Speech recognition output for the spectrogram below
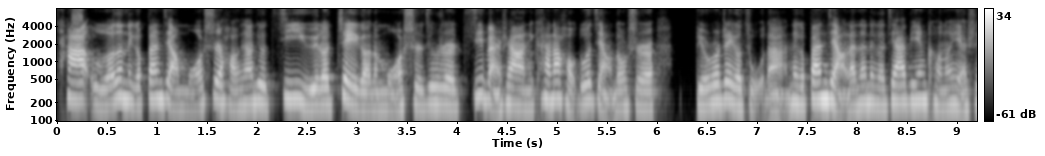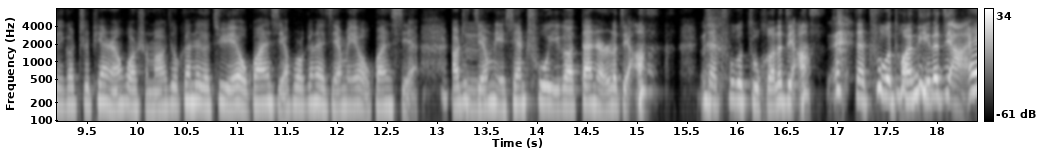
他鹅的那个颁奖模式好像就基于了这个的模式，就是基本上你看他好多奖都是，比如说这个组的那个颁奖来的那个嘉宾，可能也是一个制片人或者什么，就跟这个剧也有关系，或者跟这节目也有关系。然后这节目里先出一个单人的奖，再出个组合的奖，再出个团体的奖。哎，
